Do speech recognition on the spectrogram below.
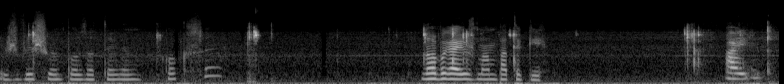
Już wyszłem poza teren koksy. Dobra, już mam patyki. Fajnie.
